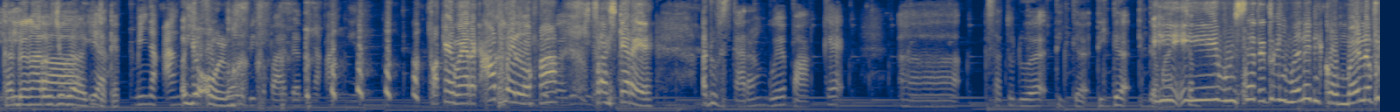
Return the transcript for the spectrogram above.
Kagak ngaruh eh, juga lagi iya, jaket. minyak angin Oh, ya Allah. lebih kepada minyak angin Pakai merek apa lo? Ha? Fresh care ya? aduh sekarang gue pakai eh, satu dua tiga tiga tiga macam Ih, buset itu gimana di combine apa?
